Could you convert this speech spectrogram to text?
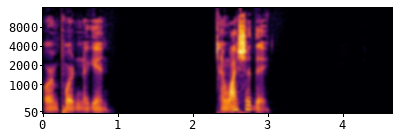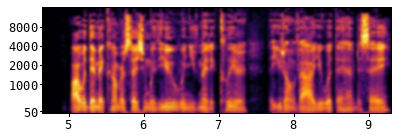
or important again. And why should they? Why would they make conversation with you when you've made it clear that you don't value what they have to say,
